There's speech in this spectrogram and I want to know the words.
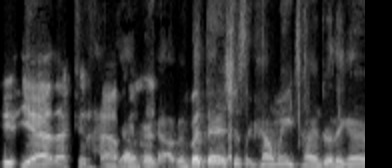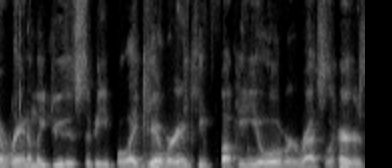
yeah, that could happen. That could happen. But then it's just like, how many times are they gonna randomly do this to people? Like, yeah, we're gonna keep fucking you over, wrestlers.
